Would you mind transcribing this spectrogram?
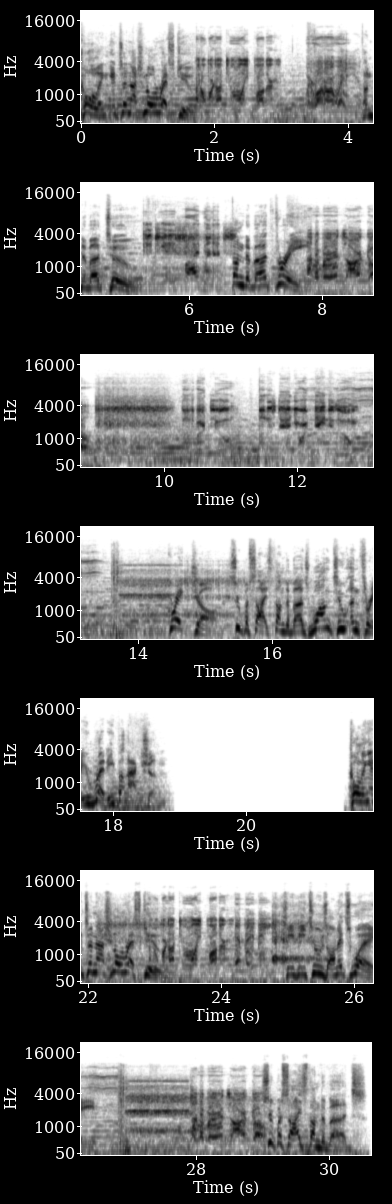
Calling International Rescue. I hope we're not too late, Father. We're on our way. Thunderbird 2. ETA five minutes. Thunderbird 3. Thunderbirds are go. Thunderbird 2, understand you're in danger zone. Great job. Supersized Thunderbirds 1, 2, and 3 ready for action. Calling International Rescue. We're not too late, Father. FAB. TB2's on its way. Supersized Thunderbirds.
